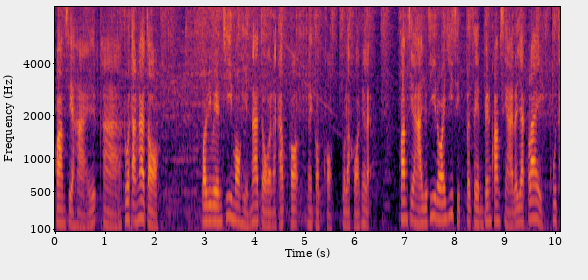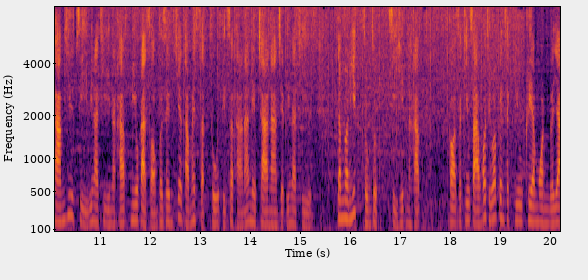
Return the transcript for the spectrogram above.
ความเสียหายอ่าทั่วทั้งหน้าจอบริเวณที่มองเห็นหน้าจอนะครับก็ในกรอบขอบตัวละครนี่แหละ ความเสียหายอยู่ที่ 120%เป็นความเสียหายระยะใกล้คูลไทม์24 วินาทีนะครับมีโอกาส 2%ที่จะทำให้ศัตรูติดสถานะเหน็บชานาน 7 วินาทีจำนวนฮิตสูงสุด 4 ฮิตนะครับก่อนสกิล3ก็ถือว่าเป็นสกิลเคลียร์มอนระยะ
